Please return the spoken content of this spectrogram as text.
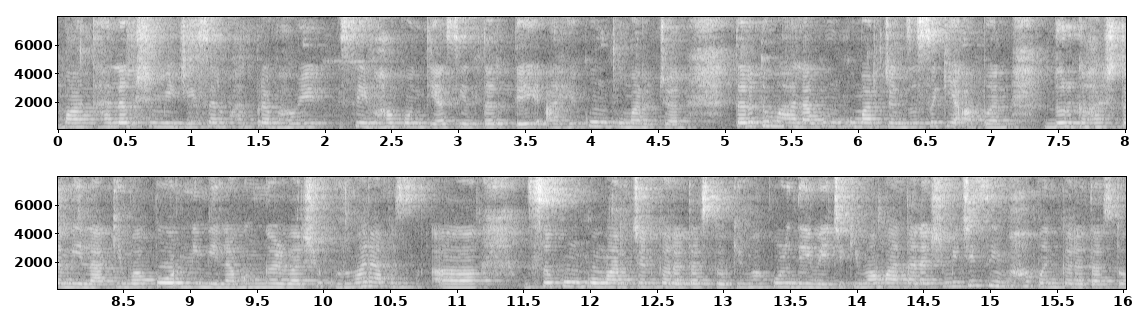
माथा लक्ष्मीची सर्वात प्रभावी सेवा कोणती असेल तर ते आहे कुंकुमार्चन. तर तुम्हाला कुंकुमार्चन जसं की आपण दुर्गाष्टमीला किंवा पौर्णिमेला मंगळवार शुक्रवार आपण जसं कुंकुमार्चन करत असतो किंवा कुळदेवीची किंवा माता लक्ष्मीची सेवा आपण करत असतो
